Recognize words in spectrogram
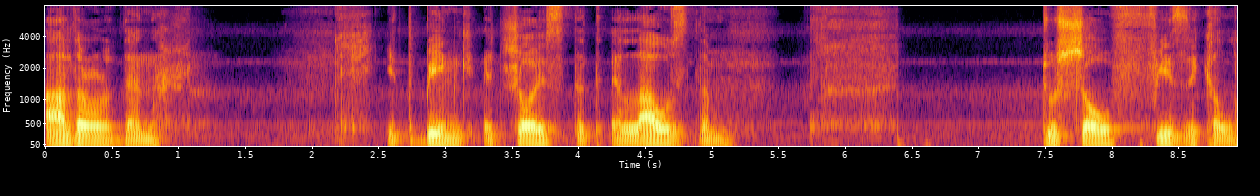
Other than it being a choice that allows them to show physical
